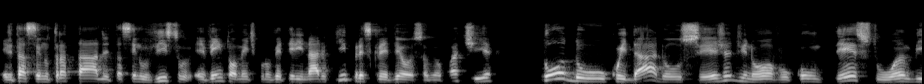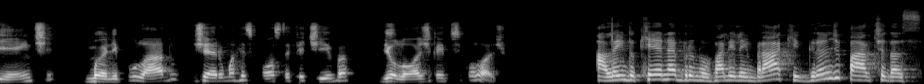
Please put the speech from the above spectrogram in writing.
ele está sendo tratado, ele está sendo visto eventualmente por um veterinário que prescreveu essa homeopatia todo o cuidado, ou seja, de novo, o contexto, o ambiente manipulado, gera uma resposta efetiva biológica e psicológica. Além do que, né, Bruno, vale lembrar que grande parte das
